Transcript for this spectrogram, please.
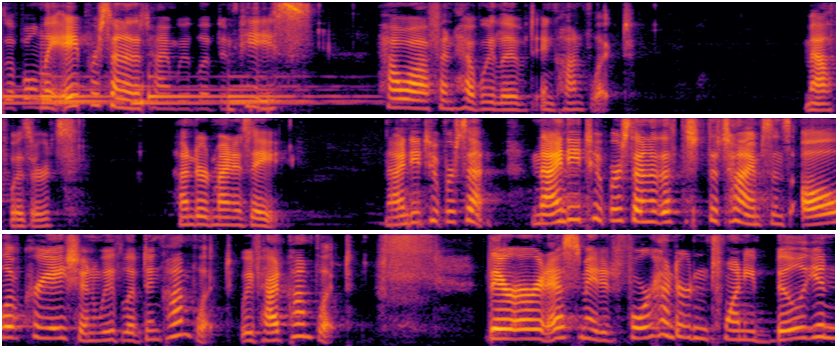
So if only 8% of the time we've lived in peace, how often have we lived in conflict? Math wizards. 100 minus 8. 92%. 92% of the, the time since all of creation, we've lived in conflict. We've had conflict. There are an estimated $420 billion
